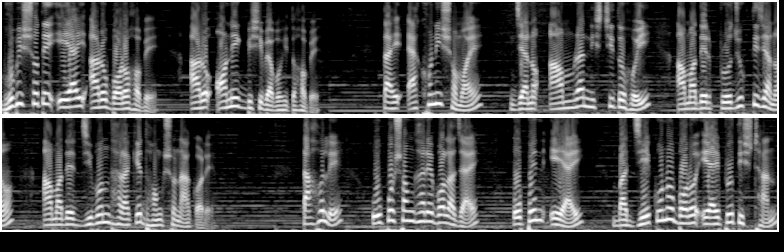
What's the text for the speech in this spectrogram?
ভবিষ্যতে এআই আরও বড় হবে আরও অনেক বেশি ব্যবহৃত হবে। তাই এখনই সময় যেন আমরা নিশ্চিত হই আমাদের প্রযুক্তি যেন আমাদের জীবনধারাকে ধ্বংস না করে। তাহলে উপসংহারে বলা যায়, ওপেন এআই বা যে কোনো বড় এআই প্রতিষ্ঠান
